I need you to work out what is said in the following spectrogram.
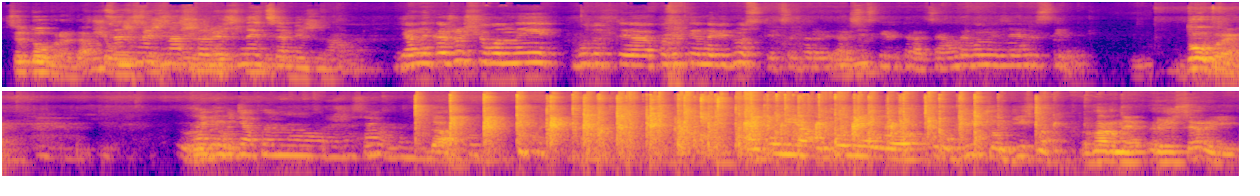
Це добре, да? Це ж між наша різниця між нами. Я не кажу, що вони будуть е, позитивно відноситися до Російської Федерації, але вони не агресивні. Добре. Давайте Ну, подякуємо режисеру. Да. Антонія, Антонія Луквіч, він дійсно гарний режисер, і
